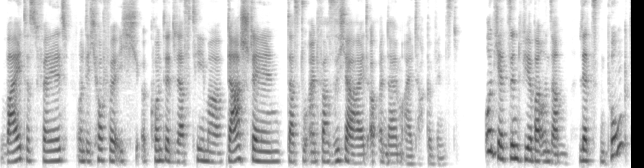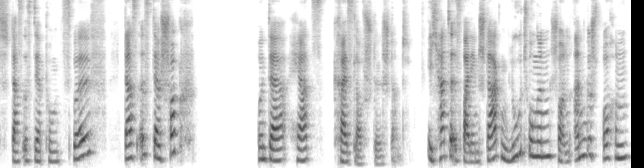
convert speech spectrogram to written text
weites Feld und ich hoffe, ich äh, konnte dir das Thema darstellen, dass du einfach Sicherheit auch in deinem Alltag gewinnst. Und jetzt sind wir bei unserem letzten Punkt. Das ist der Punkt 12. Das ist der Schock und der Herz-Kreislauf-Stillstand. Ich hatte es bei den starken Blutungen schon angesprochen.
